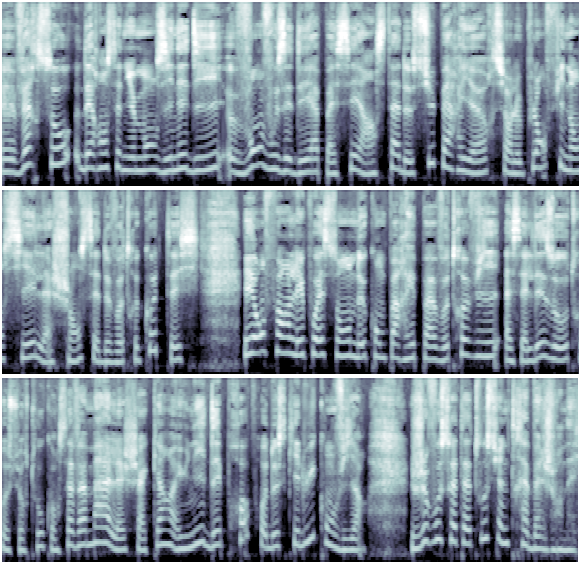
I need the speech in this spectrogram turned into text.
Euh, Verseau, des renseignements inédits vont vous aider à passer à un stade supérieur sur le plan financier. La chance est de votre côté. Et enfin, les poissons, ne comparez pas votre vie à celle des autres, surtout quand ça va mal. Chacun a une idée propre de ce qui lui convient. Je vous souhaite à tous une très belle journée.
